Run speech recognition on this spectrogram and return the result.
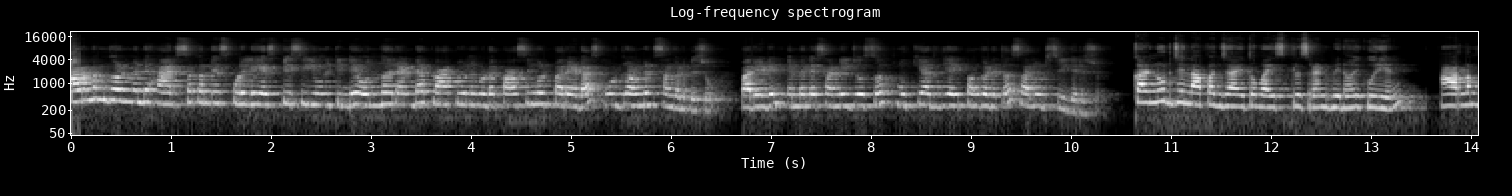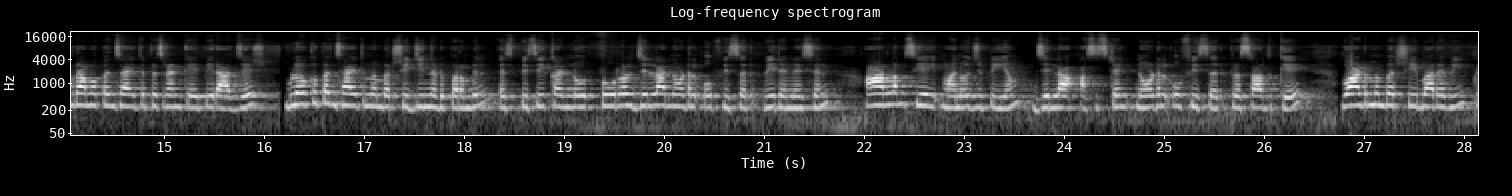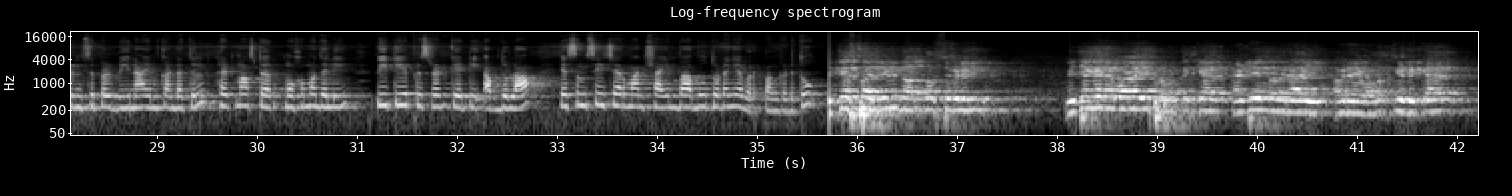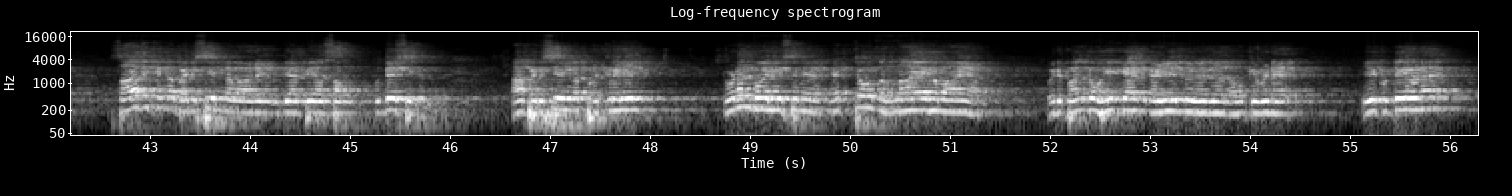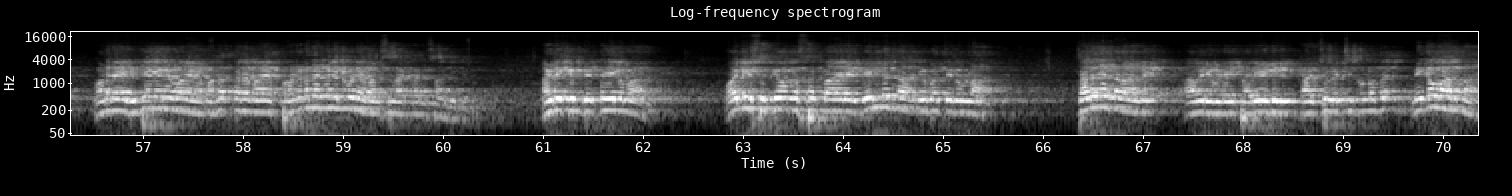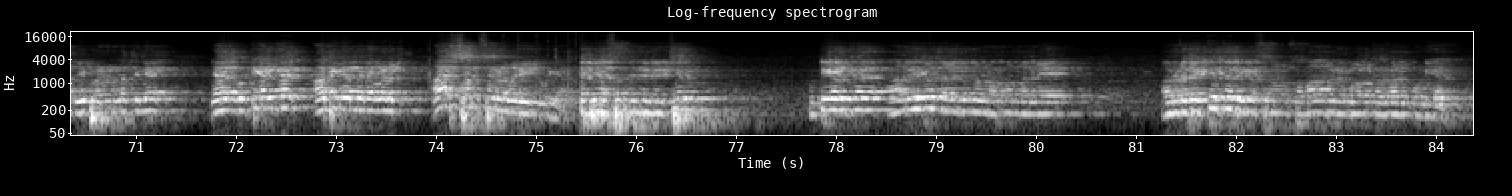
Aralam government higher secondary സ്കൂളിലെ S P C യൂണിറ്റിന്റെ ഒന്ന് രണ്ട് പ്ലാറ്റൂണുകളുടെ പാസിംഗ് ഔട്ട് പരേഡ് സ്കൂൾ ഗ്രൗണ്ടിൽ സംഘടിപ്പിച്ചു. പരേഡിൽ M L A Sunny Joseph മുഖ്യാതിഥിയായി പങ്കെടുത്ത് സല്യൂട്ട് സ്വീകരിച്ചു. കണ്ണൂർ ജില്ലാ പഞ്ചായത്ത് വൈസ് പ്രസിഡന്റ് ബിനോയ് കുര്യൻ ആറളം ഗ്രാമപഞ്ചായത്ത് president K P Rajesh block panchayat member Shiji Nedupparambil S P C Kannur rural ജില്ലാ nodal officer V Rameshan Aralam C I Manoj P M ജില്ലാ assistant nodal officer Prasad K ward member Sheeba Ravi principal Beena M Kandathil headmaster Muhammad Ali P T A president K T Abdulla S M C chairman Shine Babu തുടങ്ങിയവർ പങ്കെടുത്തു. വിജയകരമായി പ്രവർത്തിക്കാൻ കഴിയുന്നവരായി അവരെ വളർത്തിയെടുക്കാൻ സാധിക്കുന്ന പരിശീലനമാണ് വിദ്യാഭ്യാസം ഉദ്ദേശിക്കുന്നത്. ആ പരിശീലന പ്രക്രിയയിൽ സ്റ്റുഡന്റ് പോലീസിന് ഏറ്റവും നിർണായകമായ ഒരു പങ്ക് വഹിക്കാൻ കഴിയുന്നു എന്ന് നമുക്കിവിടെ ഈ കുട്ടികളുടെ വളരെ വിജയകരമായ മഹത്തരമായ പ്രകടനങ്ങളിലൂടെ മനസ്സിലാക്കാൻ സാധിക്കുന്നു. അടുക്കും ചിട്ടയിലുമാണ് പോലീസ് ഉദ്യോഗസ്ഥന്മാരെ വെല്ലുന്ന രൂപത്തിലുള്ള ചലനങ്ങളാണ് അവരിവിടെ പരേഡിൽ കാഴ്ചവെച്ചിട്ടുള്ളത്. മികവാർന്ന ഈ പ്രകടനത്തിന് ഞാൻ കുട്ടികൾക്ക് അഭിനന്ദനങ്ങളും ആശംസകളും അറിയിക്കുകയാണ്. വിദ്യാഭ്യാസത്തിന്റെ ലക്ഷ്യം കുട്ടികൾക്ക് അറിവ് നൽകുന്നതോടൊപ്പം തന്നെ അവരുടെ വ്യക്തിത്വ വികസനവും രൂപവൽക്കരണം കൂടിയാണ്.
